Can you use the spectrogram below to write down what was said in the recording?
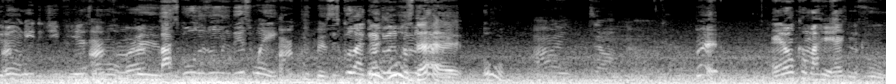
You don't need the GPS Our no more, bro. is- My school is only this way. our group is. The school I Ooh, graduated who's from that? Oh, I don't know. but Hey, don't come out here acting the fool.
